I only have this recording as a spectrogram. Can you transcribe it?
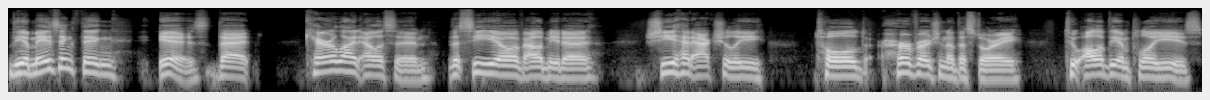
The amazing thing is that Caroline Ellison, the CEO of Alameda, she had actually told her version of the story to all of the employees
